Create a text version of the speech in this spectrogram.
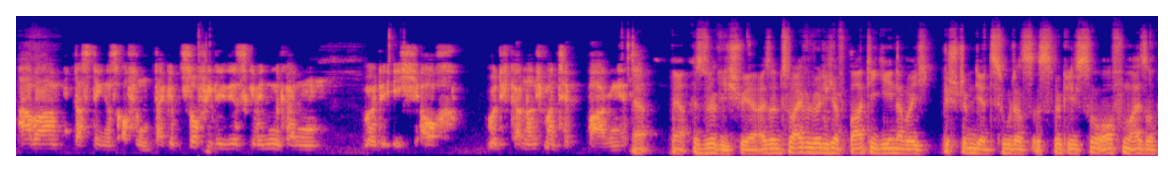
Aber das Ding ist offen. Da gibt es so viele, die das gewinnen können, würde ich auch würde ich gar noch nicht mal einen Tipp wagen jetzt. Ja, ja, ist wirklich schwer. Also im Zweifel würde ich auf Barty gehen, aber ich bestimme dir zu, das ist wirklich so offen. Also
